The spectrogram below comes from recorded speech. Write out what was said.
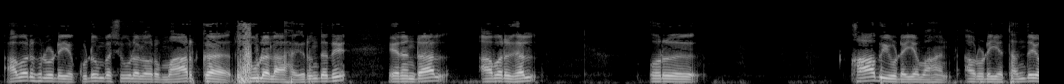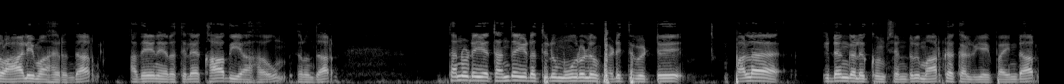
அவர்களுடைய குடும்ப சூழல் ஒரு மார்க்க சூழலாக இருந்தது. ஏனென்றால் அவர்கள் ஒரு காதியுடைய மகன் அவருடைய தந்தை ஒரு ஆலிமாக இருந்தார். அதே நேரத்தில் காதியாகவும் இருந்தார். தன்னுடைய தந்தையிடத்திலும் ஊரிலும் படித்துவிட்டு பல இடங்களுக்கும் சென்று மார்க்க கல்வியை பயின்றார்.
